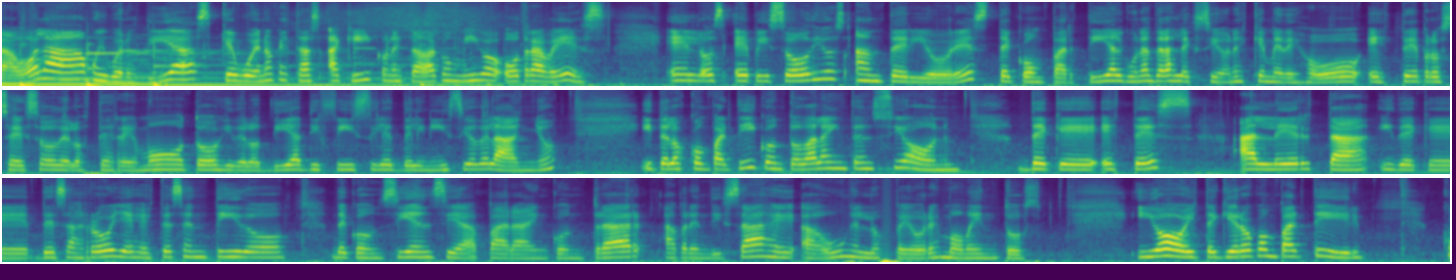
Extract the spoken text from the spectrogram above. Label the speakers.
Speaker 1: Hola, hola, muy buenos días. Qué bueno que estás aquí conectada conmigo otra vez. En los episodios anteriores te compartí algunas de las lecciones que me dejó este proceso de los terremotos y de los días difíciles del inicio del año y te los compartí con toda la intención de que estés alerta y de que desarrolles este sentido de conciencia para encontrar aprendizaje aún en los peores momentos. Y hoy te quiero compartir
